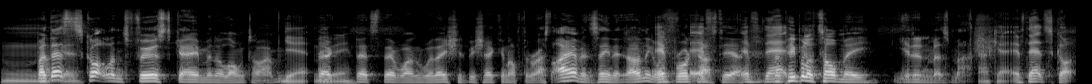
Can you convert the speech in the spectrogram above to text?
Hmm, but that's good. Scotland's first game in a long time. Yeah, That- maybe. that's the one where they should be shaken off the rust. I haven't seen it. I don't think it was If- broadcast if- here. if but that- people have told me you didn't miss much. Okay, if that Scot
